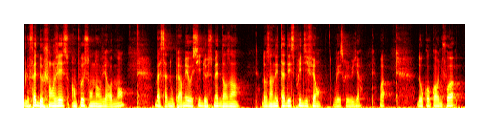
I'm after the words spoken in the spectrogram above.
le fait de changer un peu son environnement, bah, ça nous permet aussi de se mettre dans un, dans un état d'esprit différent. Vous voyez ce que je veux dire? Voilà. Donc, encore une fois,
